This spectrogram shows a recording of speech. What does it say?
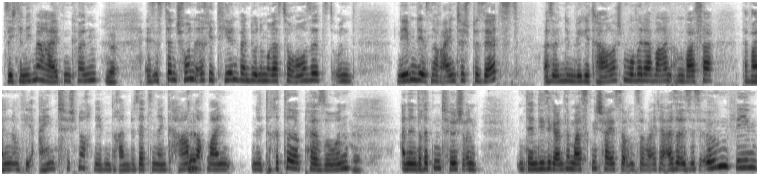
sich dann nicht mehr halten können. Ja. Es ist dann schon irritierend, wenn du in einem Restaurant sitzt und neben dir ist noch ein Tisch besetzt, also in dem vegetarischen, wo wir da waren, am Wasser, da war dann irgendwie ein Tisch noch nebendran besetzt und dann kam Ja. noch mal eine dritte Person an den dritten Tisch und, und dann diese ganze Maskenscheiße und so weiter. Also es ist irgendwie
